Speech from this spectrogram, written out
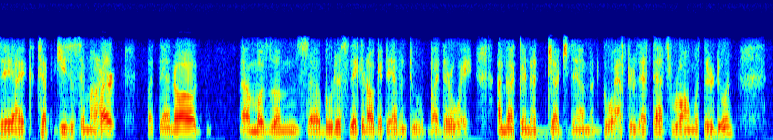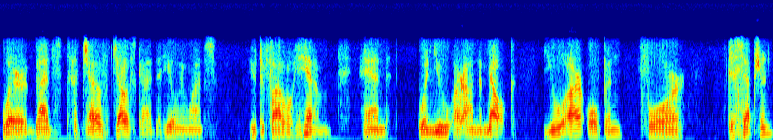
say, I accept Jesus in my heart, but then, oh, uh, Muslims, uh, Buddhists, they can all get to heaven too by their way. I'm not going to judge them and go after that. That's wrong what they're doing. Where God's a jealous, jealous God that He only wants you to follow him. And when you are on the milk, you are open for deception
